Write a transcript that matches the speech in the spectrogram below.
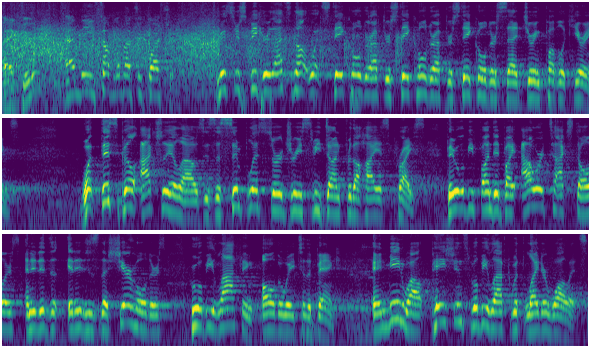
Thank you. And the supplementary question. Mr. Speaker, that's not what stakeholder after stakeholder after stakeholder said during public hearings. What this bill actually allows is the simplest surgeries to be done for the highest price. They will be funded by our tax dollars, and it is, it is the shareholders who will be laughing all the way to the bank. And meanwhile, patients will be left with lighter wallets,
